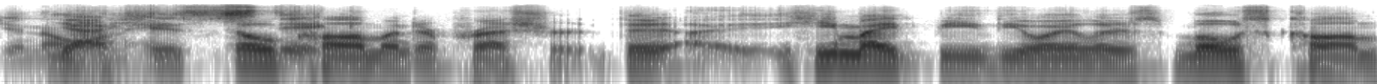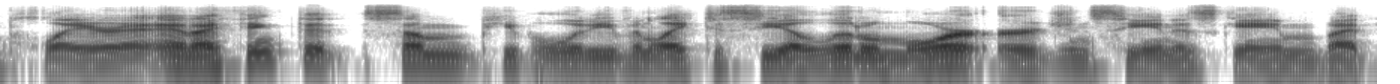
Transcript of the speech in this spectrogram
You know, yeah, he's so stick. calm under pressure. The, uh, he might be the Oilers' most calm player, and I think that some people would even like to see a little more urgency in his game. But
